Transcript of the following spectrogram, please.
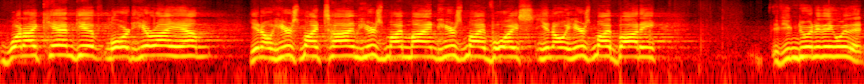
what I can give, Lord, here I am. You know, here's my time, here's my mind, here's my voice, you know, here's my body. If you can do anything with it,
